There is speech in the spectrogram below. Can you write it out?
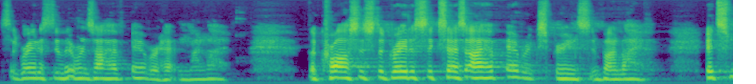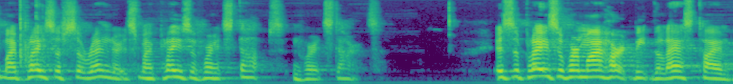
It's the greatest deliverance I have ever had in my life. The cross is the greatest success I have ever experienced in my life. It's my place of surrender. It's my place of where it stops and where it starts. It's the place of where my heart beat the last time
